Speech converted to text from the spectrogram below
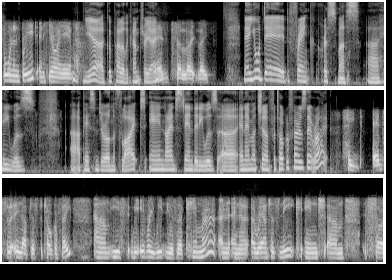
Born and bred, and here I am. Yeah, good part of the country, eh? Absolutely. Now, your dad, Frank Christmas, uh, he was uh, a passenger on the flight, and I understand that he was uh, an amateur photographer. Is that right? He absolutely loved his photography. Um, yes, wherever he went, there was a camera and, and a, around his neck, and um, so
